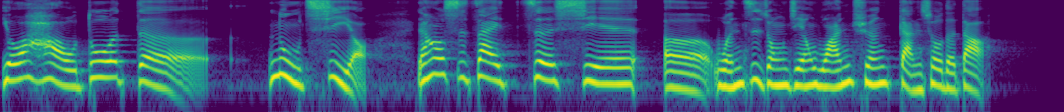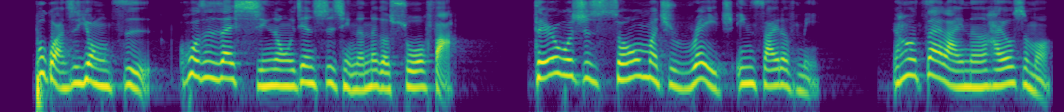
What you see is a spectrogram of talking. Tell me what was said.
有好多的怒气哦，然后是在这些呃文字中间完全感受得到，不管是用字或者是在形容一件事情的那个说法，there was just so much rage inside of me。然后再来呢，还有什么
